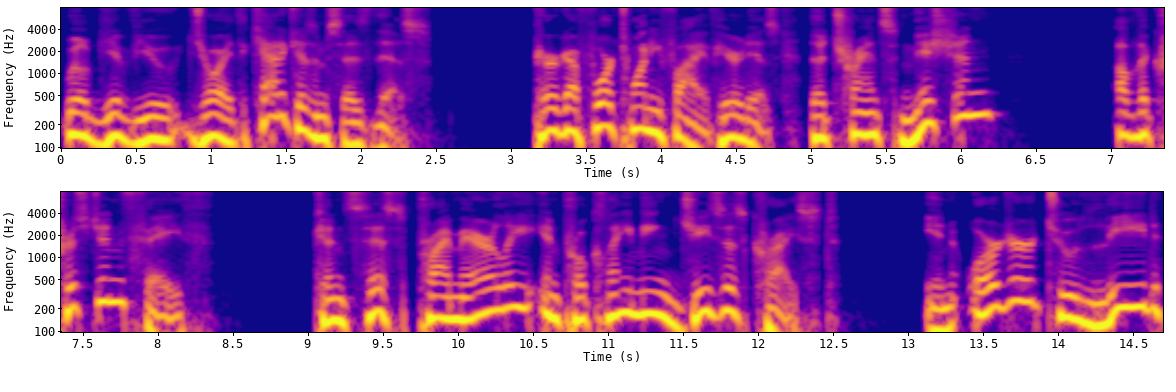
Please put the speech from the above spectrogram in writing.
will give you joy. The Catechism says this paragraph 425. Here it is. The transmission of the Christian faith consists primarily in proclaiming Jesus Christ in order to lead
